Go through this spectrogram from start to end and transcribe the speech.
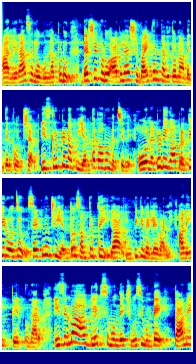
ఆ నిరాశలో ఉన్నప్పుడు దర్శకుడు అభిలాష్ బైకర్ కథతో నా దగ్గరకు వచ్చారు. ఈ స్క్రిప్ట్ నాకు ఎంతగానో నచ్చింది. ఓ నటుడిగా ప్రతిరోజు సెట్ నుంచి ఎంతో సంతృప్తిగా ఇంటికి వెళ్ళేవాడిని అని పేర్కొన్నారు. ఈ సినిమా గ్లిప్స్ ముందే చూసి ఉంటే తానే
